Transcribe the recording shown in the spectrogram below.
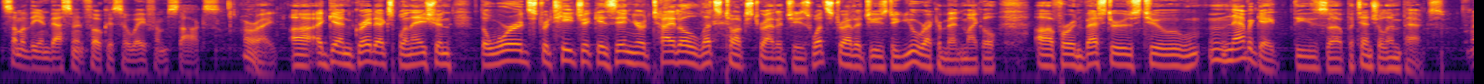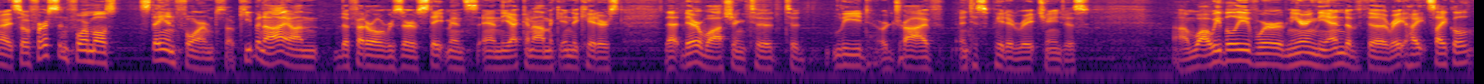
some of the investment focus away from stocks. All right. Uh, again, great explanation. The word strategic is in your title. Let's talk strategies. What strategies do you recommend, Michael, uh, for investors to navigate these uh, potential impacts? All right. So first and foremost, stay informed. So keep an eye on the Federal Reserve statements and the economic indicators that they're watching to to lead or drive anticipated rate changes. Um, while we believe we're nearing the end of the rate hike cycle,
